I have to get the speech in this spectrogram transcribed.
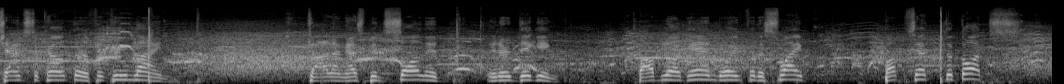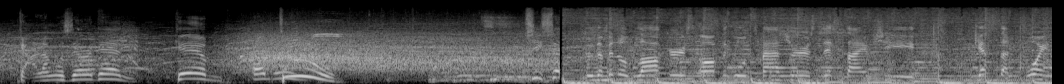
Chance to counter for Creamline. Galang has been solid in her digging. Pablo again going for the swipe. Bump set to Tots. Galang was there again. Kim on two. She said to the middle blockers of the Cool Smashers. This time she gets that point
